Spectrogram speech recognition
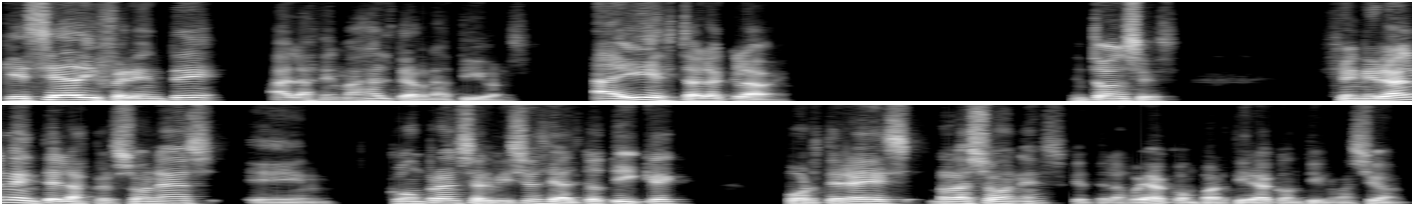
que sea diferente a las demás alternativas. Ahí está la clave. Entonces, Generalmente las personas eh, compran servicios de alto ticket por tres razones que te las voy a compartir a continuación.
